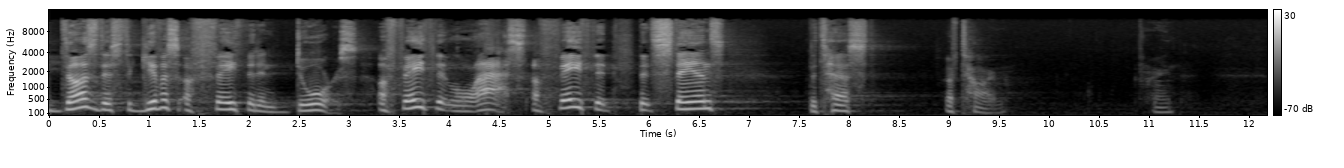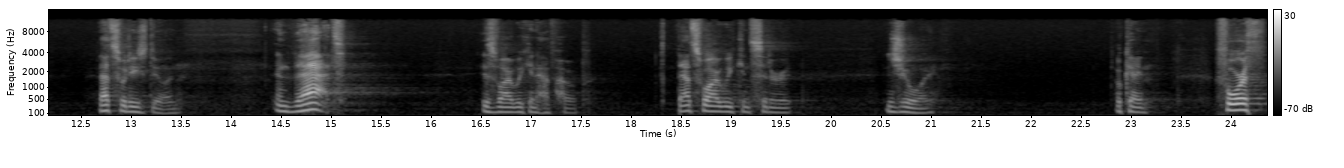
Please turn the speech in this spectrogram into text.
does this to give us a faith that endures, a faith that lasts, a faith that, that stands the test of time. Right? That's what he's doing. And that is why we can have hope. That's why we consider it joy. Okay, fourth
